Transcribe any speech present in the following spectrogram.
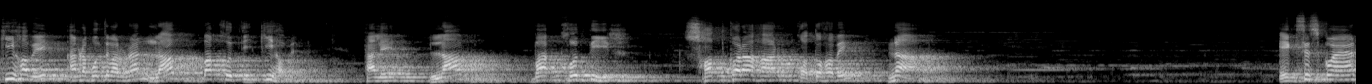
কি হবে আমরা বলতে পারব না, লাভ বা ক্ষতি কি হবে? তাহলে লাভ বা ক্ষতির শতকরা হার কত হবে? না X square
